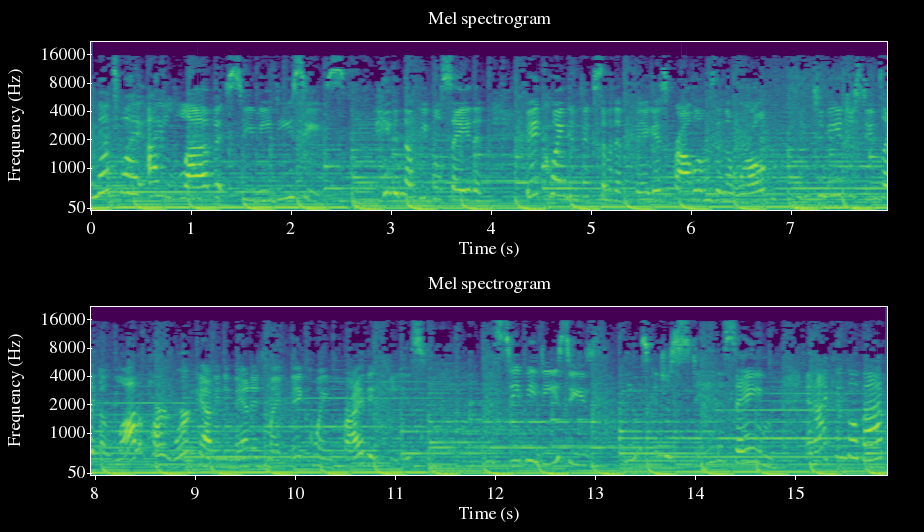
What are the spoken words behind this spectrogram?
And that's why I love CBDCs. Even though people say that Bitcoin can fix some of the biggest problems in the world, to me it just seems like a lot of hard work having to manage my Bitcoin private keys. With CBDCs, things can just stay the same, and I can go back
